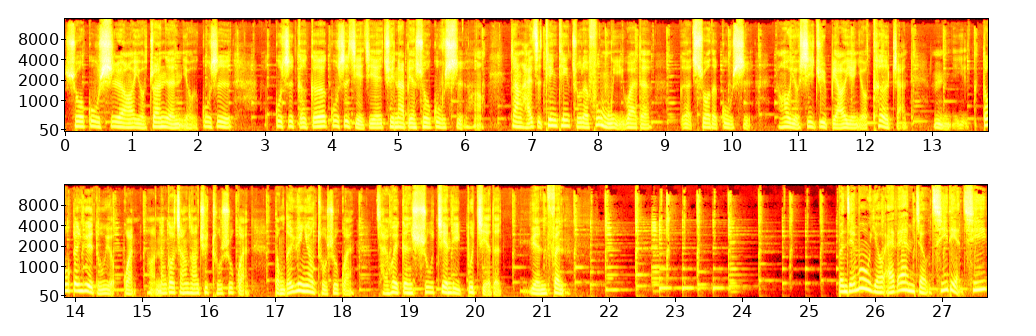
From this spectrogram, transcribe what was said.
说故事哦，有专人有故事故事哥哥、故事姐姐去那边说故事哈，让孩子听听除了父母以外的呃说的故事，然后有戏剧表演，有特展。嗯，也都跟阅读有关啊，能够常常去图书馆，懂得运用图书馆，才会跟书建立不解的缘分。本节目由 FM 九七点七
